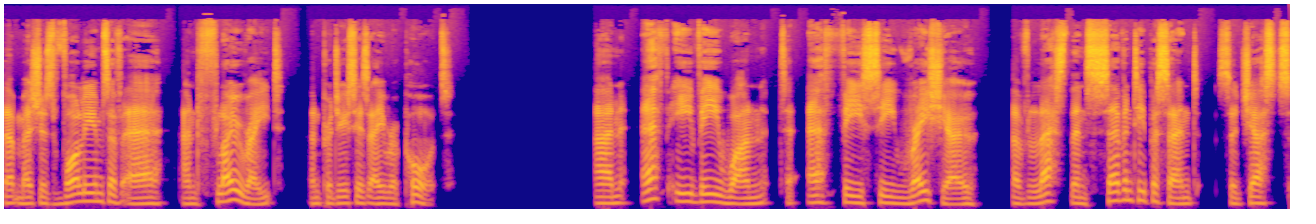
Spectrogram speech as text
that measures volumes of air and flow rate and produces a report. An FEV1 to FVC ratio of less than 70% suggests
